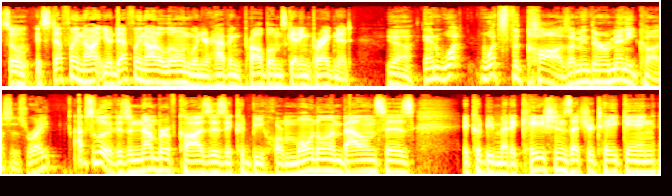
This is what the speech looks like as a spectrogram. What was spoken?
So hmm. it's definitely not, you're definitely not alone when you're having problems getting pregnant. Yeah. And what what's the cause? I mean, there are many causes, right? Absolutely. There's a number of causes. It could be hormonal imbalances. It could be medications that you're taking.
